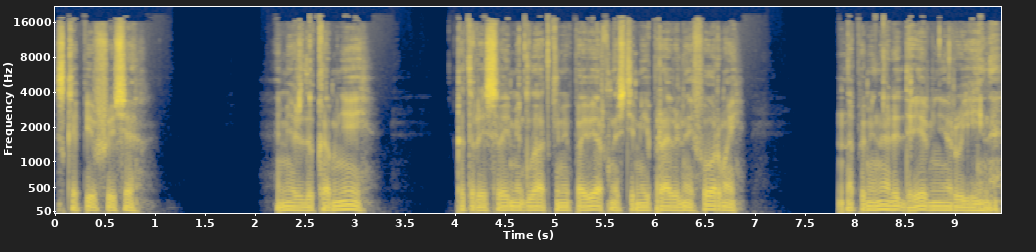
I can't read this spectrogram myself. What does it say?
скопившуюся между камней, которые своими гладкими поверхностями и правильной формой напоминали древние руины.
